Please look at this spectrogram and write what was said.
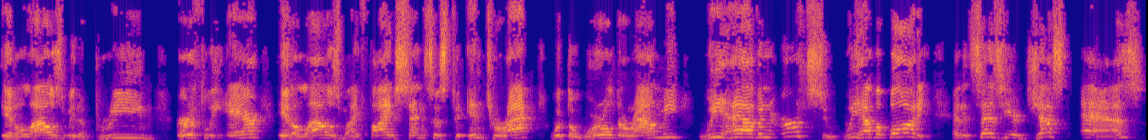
It allows me to breathe earthly air. It allows my five senses to interact with the world around me. We have an earth suit. We have a body. And it says here, just as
